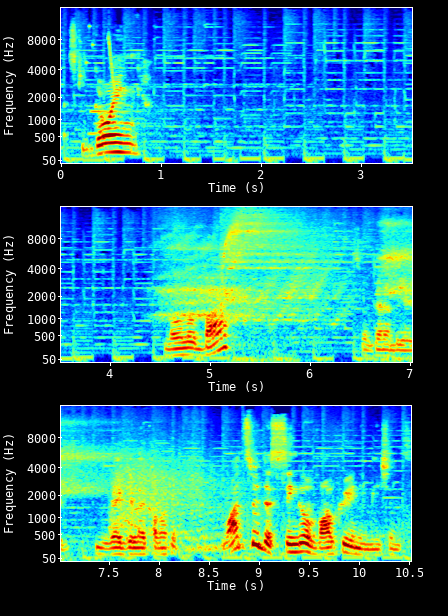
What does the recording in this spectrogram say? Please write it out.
Let's keep going. No load bars. So gonna be a regular common What's with the single Valkyrie animations?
